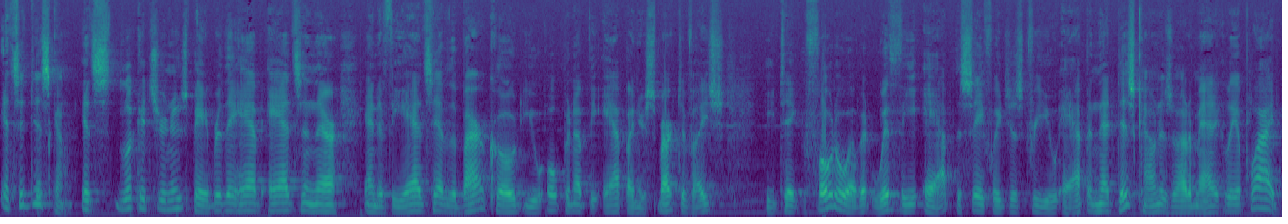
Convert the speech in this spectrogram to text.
It's a discount. It's look at your newspaper. They have ads in there. And if the ads have the barcode, you open up the app on your smart device you take a photo of it with the app, the Safeway Just For You app, and that discount is automatically applied.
